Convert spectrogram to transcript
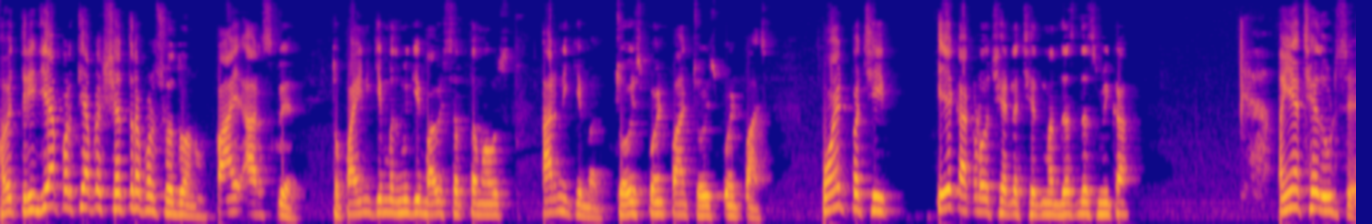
હવે ત્રિજ્યા પરથી આપણે ક્ષેત્રફળ શોધવાનું પાય આર સ્ક્વેર. તો પાઈની કિંમત મૂકી બાવીસ સપ્તમાઉસ આર આરની કિંમત ચોવીસ પોઈન્ટ પાંચ, ચોવીસ પોઈન્ટ પાંચ. પોઈન્ટ પછી એક આંકડો છે એટલે છેદમાં દસ દસ મીકા. અહીંયા છેદ ઉડશે.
